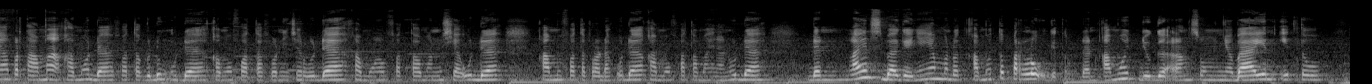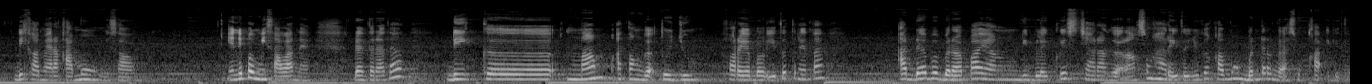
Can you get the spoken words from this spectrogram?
Yang pertama kamu udah foto gedung udah kamu foto furniture udah kamu foto manusia udah kamu foto produk udah kamu foto mainan udah dan lain sebagainya yang menurut kamu tuh perlu gitu. Dan kamu juga langsung nyobain itu di kamera kamu misal. Ini pemisalan ya dan ternyata di ke 6 atau enggak 7 variabel itu ternyata ada beberapa yang di blacklist secara nggak langsung hari itu juga kamu bener nggak suka gitu.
